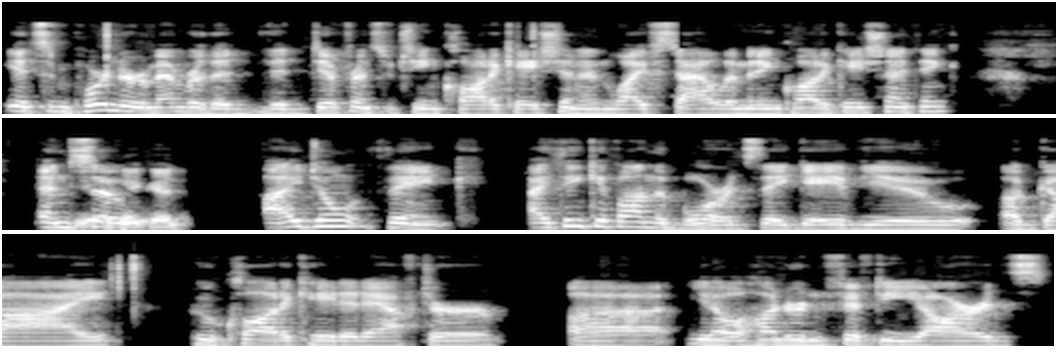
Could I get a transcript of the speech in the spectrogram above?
it's important to remember the the difference between claudication and lifestyle limiting claudication. I think, and so yeah, okay, I don't think I think if on the boards they gave you a guy who claudicated after uh, you know 150 yards,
